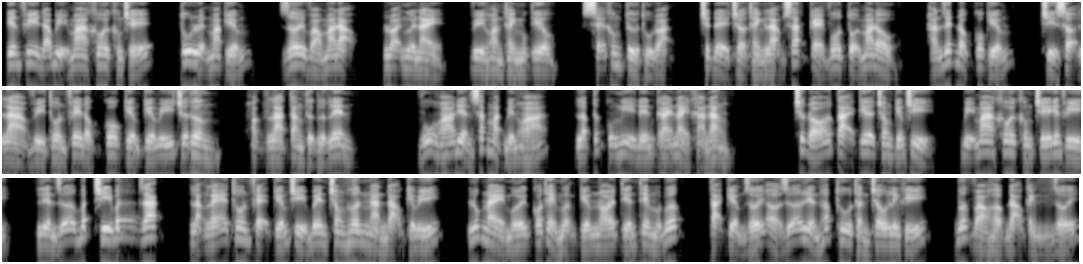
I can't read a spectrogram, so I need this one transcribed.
tiên phi đã bị ma khôi khống chế, tu luyện ma kiếm, rơi vào ma đạo, loại người này, vì hoàn thành mục tiêu, sẽ không từ thủ đoạn, triệt để trở thành lạm sát kẻ vô tội ma đầu, hắn giết độc cô kiếm, chỉ sợ là vì thôn phê độc cô kiếm kiếm ý chữa thương, hoặc là tăng thực lực lên. Vũ hóa điện sắc mặt biến hóa, lập tức cũng nghĩ đến cái này khả năng. Trước đó tại kia trong kiếm chỉ, bị ma khôi khống chế yên phi liền giữa bất chi bất giác, lặng lẽ thôn phệ kiếm chỉ bên trong hơn ngàn đạo kiếm ý, lúc này mới có thể mượn kiếm nói tiến thêm một bước, tại kiểm giới ở giữa liền hấp thu thần châu linh khí, bước vào hợp đạo cảnh giới.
